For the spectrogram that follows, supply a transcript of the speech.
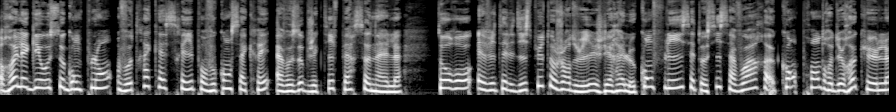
reléguer au second plan vos tracasseries pour vous consacrer à vos objectifs personnels. Taureau, évitez les disputes aujourd'hui, gérer le conflit, c'est aussi savoir quand prendre du recul.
